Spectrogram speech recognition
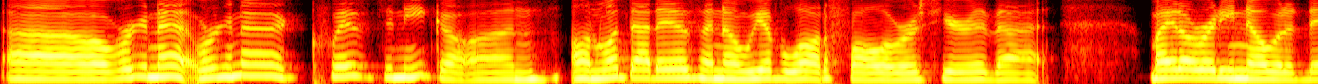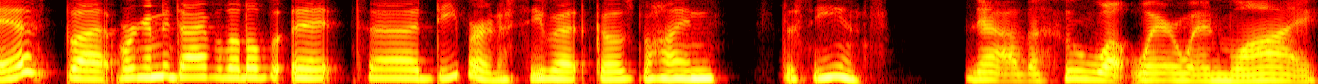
Uh, we're gonna we're gonna quiz Danika on on what that is. I know we have a lot of followers here that might already know what it is, but we're gonna dive a little bit uh, deeper to see what goes behind the scenes. Yeah, the who, what, where, when, why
